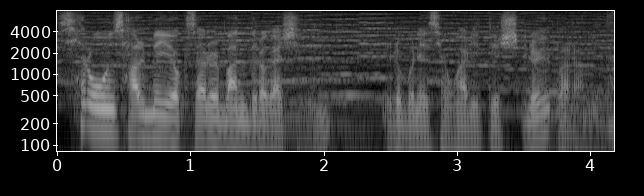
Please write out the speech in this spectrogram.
새로운 삶의 역사를 만들어 가시는 여러분의 생활이 되시기를 바랍니다.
